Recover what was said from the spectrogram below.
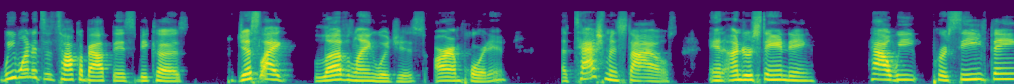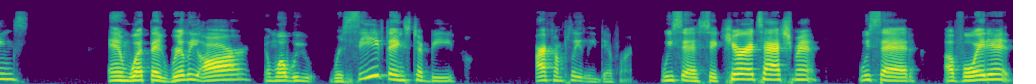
we wanted to talk about this because just like love languages are important, attachment styles and understanding how we perceive things and what they really are and what we receive things to be are completely different. We said secure attachment, we said avoidant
